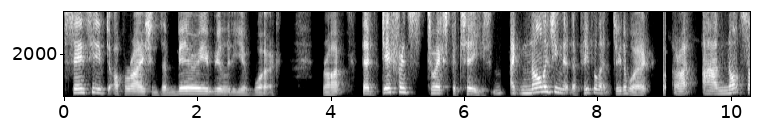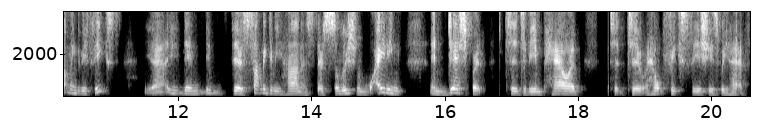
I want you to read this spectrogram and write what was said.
sensitive to operations, the variability of work, right? The difference to expertise, acknowledging that the people that do the work, all right, are not something to be fixed. Yeah, then there's something to be harnessed. There's solution waiting and desperate to, to be empowered to, to help fix the issues we have.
